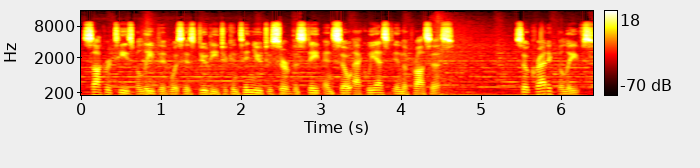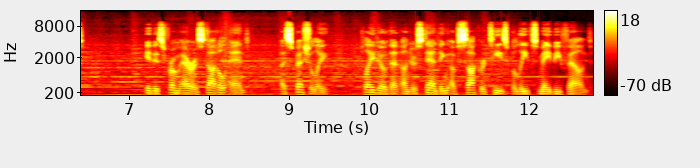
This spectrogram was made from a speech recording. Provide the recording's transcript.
Socrates believed it was his duty to continue to serve the state and so acquiesced in the process. Socratic beliefs. It is from Aristotle and, especially, Plato that understanding of Socrates' beliefs may be found.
